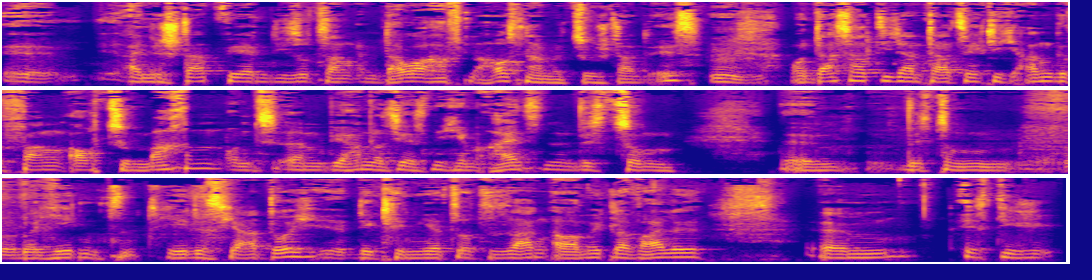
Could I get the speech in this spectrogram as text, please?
äh, eine Stadt werden, die sozusagen im dauerhaften Ausnahmezustand ist. Mhm. Und das hat sie dann tatsächlich angefangen auch zu machen. Und ähm, wir haben das jetzt nicht im Einzelnen bis zum ähm, bis zum oder jeden, jedes Jahr durchdekliniert sozusagen. Aber mittlerweile ähm, ist die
